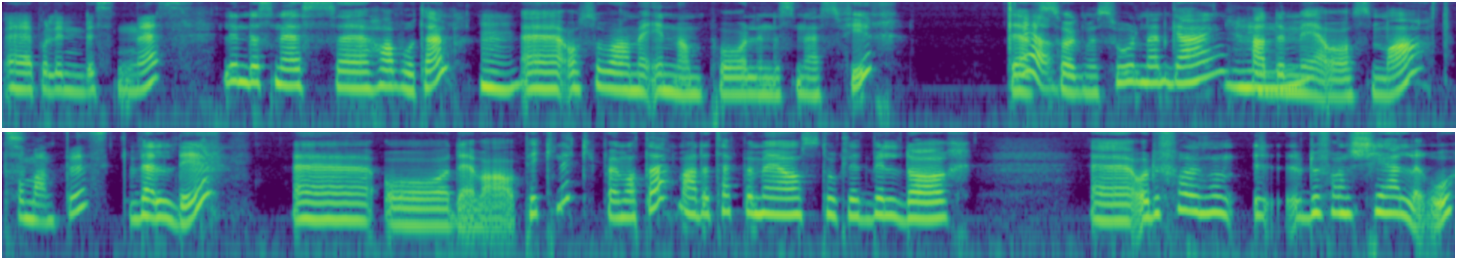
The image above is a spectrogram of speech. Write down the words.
eh, på Lindesnes. Lindesnes eh, havhotell, Mm. eh, og så var vi innom på Lindesnes fyr. Der Ja. så vi solnedgang, Mm. hadde med oss mat. Romantisk. Veldig. Eh, og det var piknik, på en måte. Vi hadde teppe med oss, tok litt bilder. Eh, og du får, en sånn, du får en sjelero,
